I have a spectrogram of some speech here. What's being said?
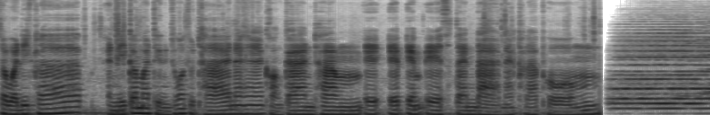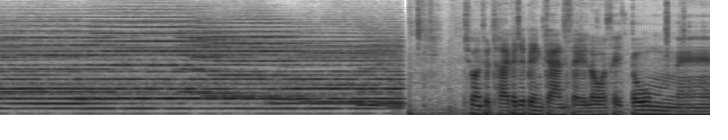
สวัสดีครับ อันนี้ก็มาถึงช่วงสุดท้ายนะฮะ ของการทำ FMA Standard นะครับผมช่วงสุดท้ายก็จะเป็นการใส่โลใส่ตุ้มนะฮะ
